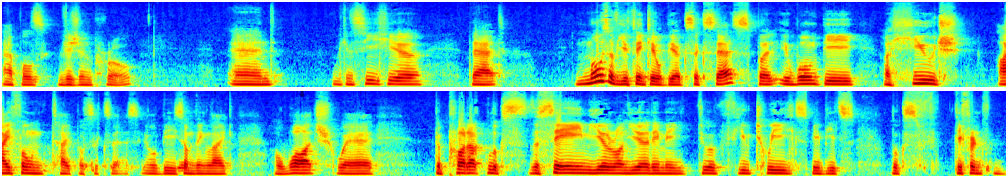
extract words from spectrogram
Apple's Vision Pro. And we can see here that most of you think it will be a success, but it won't be a huge iPhone type of success. It will be something like a watch where the product looks the same year on year. They may do a few tweaks, maybe it looks different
